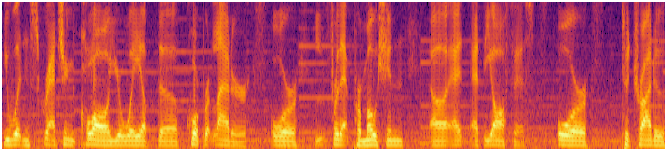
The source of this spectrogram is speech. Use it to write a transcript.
you wouldn't scratch and claw your way up the corporate ladder or for that promotion uh, at, at the office or to try to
